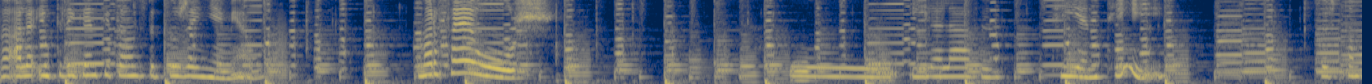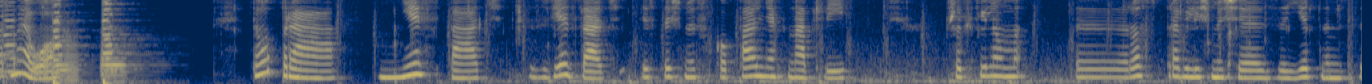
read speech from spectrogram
No ale inteligencji to on zbyt dużej nie miał. Morfeusz! Uuu, ile lawy. TNT. Coś tąpnęło. Dobra, nie spać, zwiedzać. Jesteśmy w kopalniach Natli. Przed chwilą y, rozprawiliśmy się z jednym z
